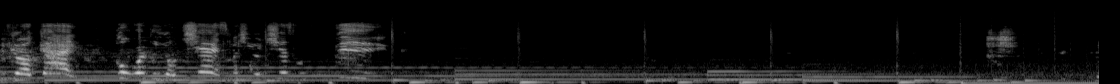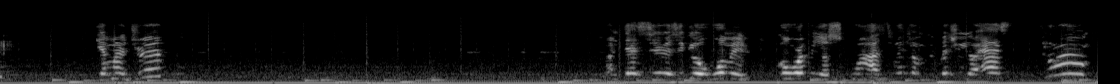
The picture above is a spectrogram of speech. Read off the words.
If you're a guy, go work on your chest. Make sure your chest looks big. Get my drift? I'm dead serious. If you're a woman, go work on your squats. Make, sure your ass plump.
